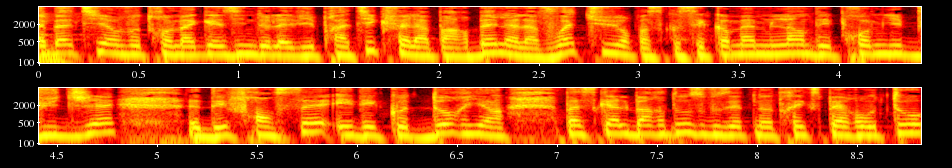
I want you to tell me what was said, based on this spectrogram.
Eh ben tiens, votre magazine de la vie pratique fait la part belle à la voiture parce que c'est quand même l'un des premiers budgets des Français et des Côtes d'Orient. Pascal Bardos, vous êtes notre expert auto.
